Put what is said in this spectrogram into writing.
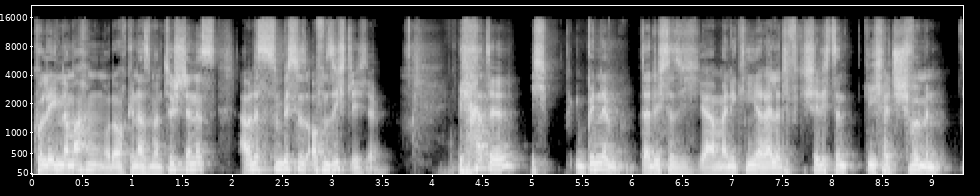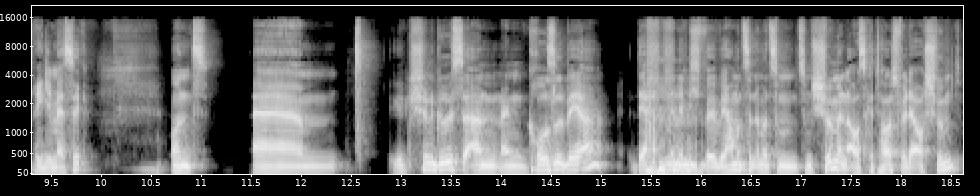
Kollegen da machen oder auch genauso beim Tischtennis, aber das ist so ein bisschen das Offensichtliche. Ich hatte, ich bin dadurch, dass ich ja meine Knie relativ geschädigt sind, gehe ich halt schwimmen regelmäßig. Und ähm, schöne Grüße an, an Groselbär. Der hat mir nämlich, wir haben uns dann immer zum, zum Schwimmen ausgetauscht, weil der auch schwimmt.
